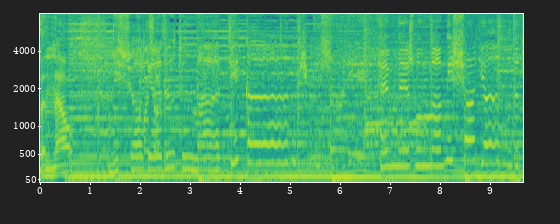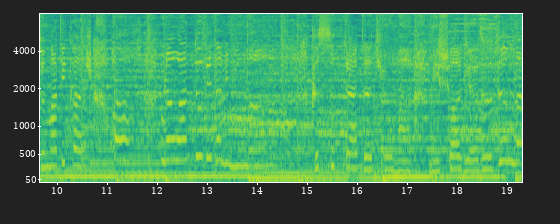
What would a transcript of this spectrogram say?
And now, Mishória de temáticas. É mesmo uma mishória de temáticas. Oh, não há dúvida nenhuma que se trata de uma mishória de temáticas.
